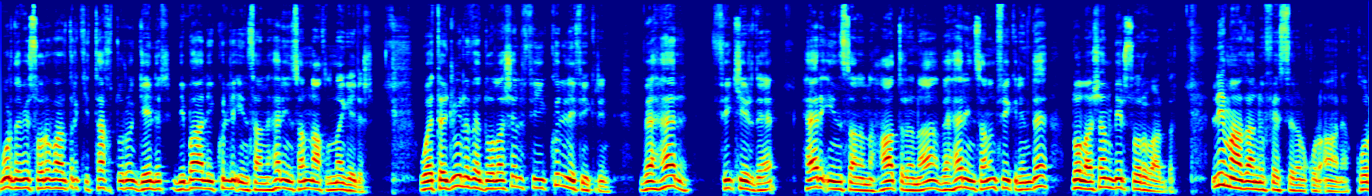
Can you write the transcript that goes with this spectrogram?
Burada bir soru vardır ki tahturu gelir. Bibali kulli insanın her insanın aklına gelir. Ve tecule ve dolaşır fi kulli fikrin. Ve her fikirde her insanın hatırına ve her insanın fikrinde dolaşan bir soru vardır. Limaza nufessirul Kur'an'ı? Kur,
